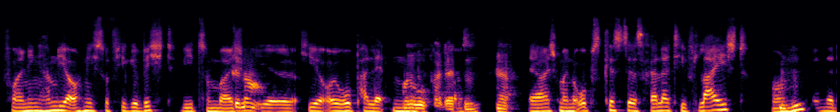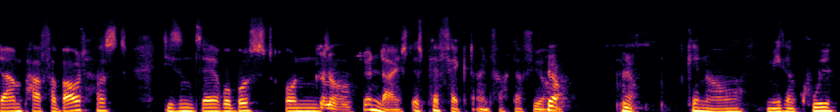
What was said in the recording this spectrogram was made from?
Vor allen Dingen haben die ja auch nicht so viel Gewicht wie zum Beispiel genau. hier Europaletten. Europaletten, ja. Ja, ich meine, Obstkiste ist relativ leicht und mhm. wenn du da ein paar verbaut hast, die sind sehr robust und genau. schön leicht. Ist perfekt einfach dafür. Ja. ja. Genau. Mega cool.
